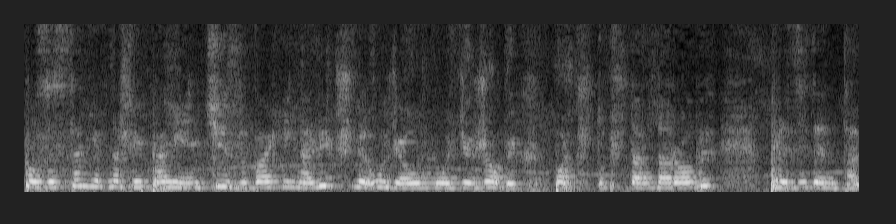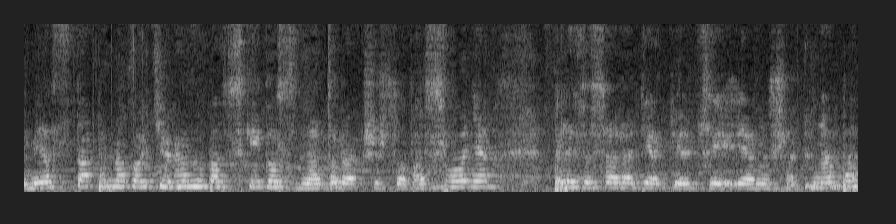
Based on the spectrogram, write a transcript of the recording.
pozostanie w naszej pamięci z uwagi na liczny udział młodzieżowych pocztów sztandarowych, prezydenta miasta pana Wojciecha Lubawskiego, senatora Krzysztofa Słonia, prezesa Radia Kielce Janusza Knapa,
